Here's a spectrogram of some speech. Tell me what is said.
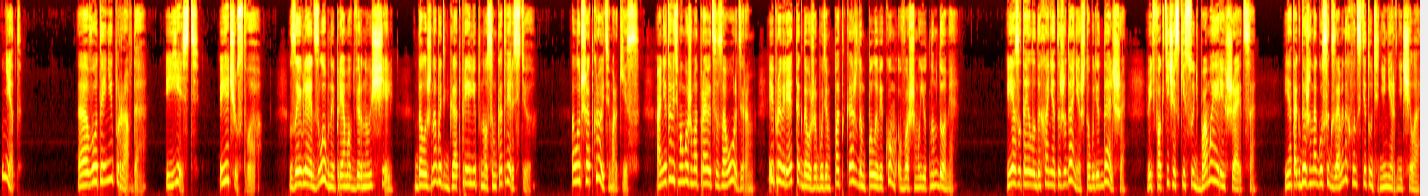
Нет. А вот и неправда. Есть. Я чувствую. Заявляет злобный прямо в дверную щель. Должно быть, гад прилип носом к отверстию. Лучше откройте, Маркиз. А не то ведь мы можем отправиться за ордером, и проверять тогда уже будем под каждым половиком в вашем уютном доме. Я затаила дыхание от ожидания, что будет дальше, ведь фактически судьба моя решается — я так даже на госэкзаменах в институте не нервничала.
